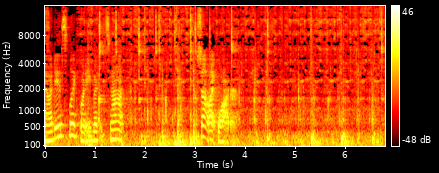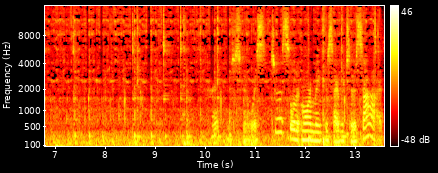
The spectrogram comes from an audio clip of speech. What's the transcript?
Now it is liquidy, but it's not, it's not like water. All right, I'm just gonna whisk just a little bit more and move this over to the side.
